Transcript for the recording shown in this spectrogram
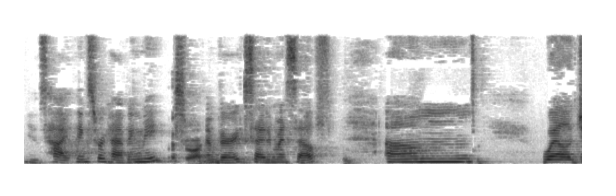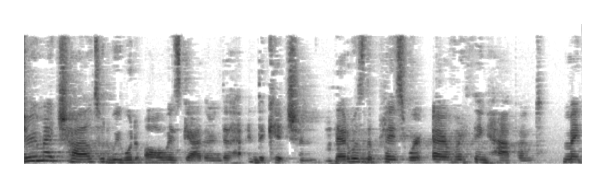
Yes. Hi. Thanks for having me. That's all right. I'm very excited myself. Um, well, during my childhood, we would always gather in the in the kitchen. Mm-hmm. That was the place where everything happened. My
